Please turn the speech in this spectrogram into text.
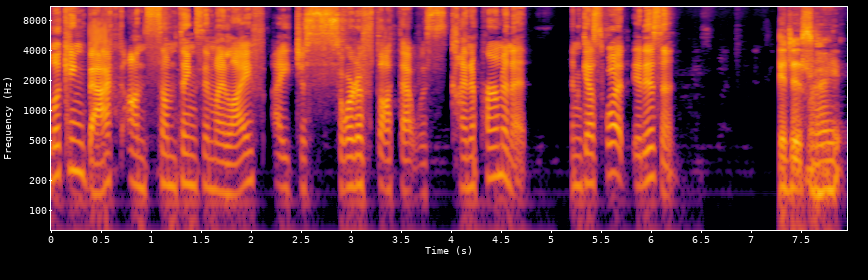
looking back on some things in my life, I just sort of thought that was kind of permanent. And guess what? It isn't. It isn't. Right.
